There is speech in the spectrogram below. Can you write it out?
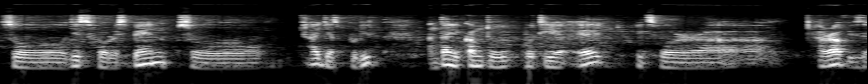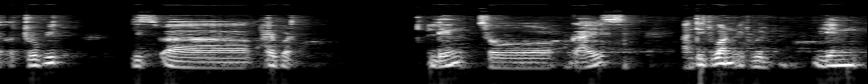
so this for Spain so I just put it. And then you come to put here a it's for uh, href is a attribute this uh, hyper link. So guys and this one it will link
